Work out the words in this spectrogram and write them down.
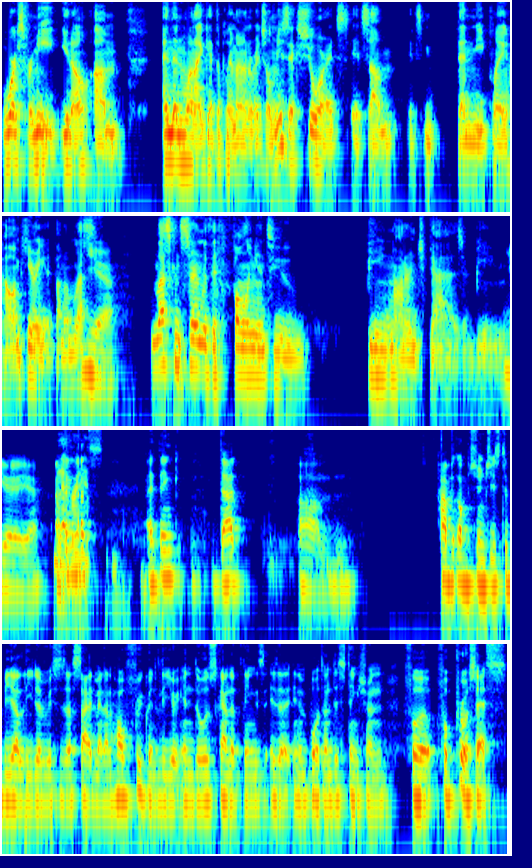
works for me, you know. Um, and then when I get to play my own original music, sure, it's it's um it's then me playing how I'm hearing it, but I'm less yeah I'm less concerned with it falling into being modern jazz or being yeah yeah. Whatever I think that's I think that um having opportunities to be a leader versus a sideman and how frequently you're in those kind of things is a, an important distinction for for process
